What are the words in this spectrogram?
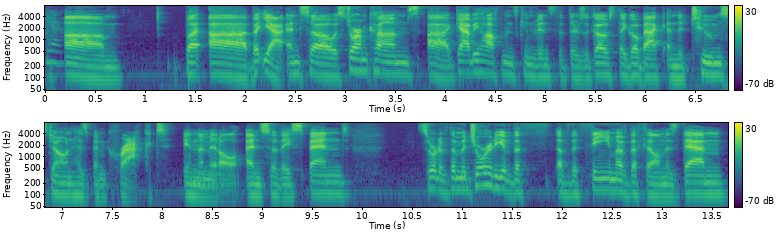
Yeah. Um, but uh, but yeah, and so a storm comes. Uh, Gaby Hoffmann's convinced that there's a ghost. They go back, and the tombstone has been cracked in the middle, and so they spend sort of the majority of the of the theme of the film is them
